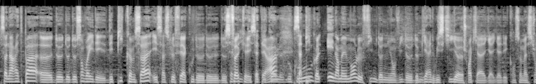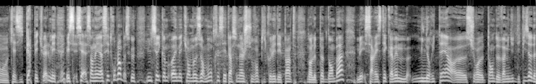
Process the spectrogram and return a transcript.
ça n'arrête pas euh, de, de, de s'envoyer des, des pics comme ça et ça se le fait à coup de, de, de fuck, pique- et ça etc. picole. Ça picole énormément. Le film donne une envie de, de Mm. bière et de whisky. Euh, je crois qu'il y a, il y y a des consommations quasi perpétuelles, mais, mais c'est- c'est- c'en est assez troublant parce que une série comme Oh I Met Your Mother montrait ces personnages souvent picoler des pintes dans le pub d'en bas, mais ça restait quand même minoritaire euh, sur le temps de 20 minutes d'épisode.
